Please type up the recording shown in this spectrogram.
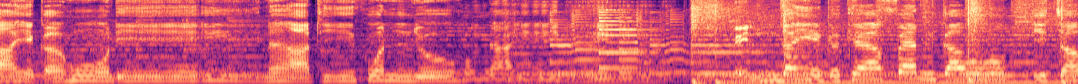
อายก็หูดี หน้าที่ควรอยู่มองใด เป็นได้ก็แค่แฟนเก่า ที่เจ้า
